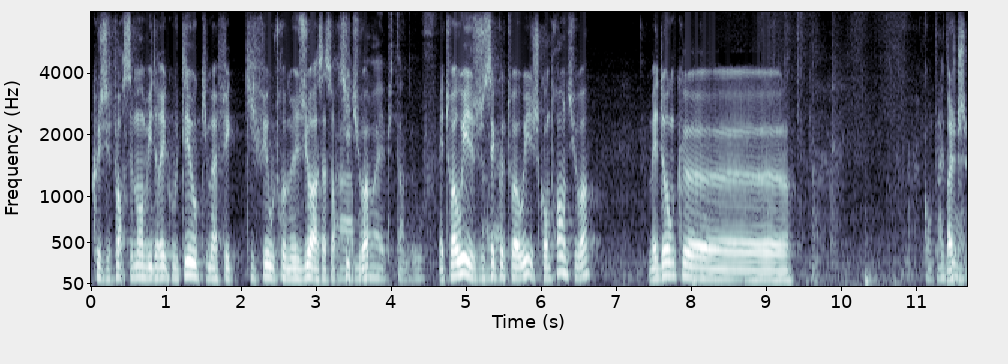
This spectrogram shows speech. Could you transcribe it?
que j'ai forcément envie de réécouter ou qui m'a fait kiffer outre mesure à sa sortie, Ah, tu moi, vois. Ouais, putain, de ouf. Mais toi, oui, je Ah sais ouais. que toi, oui, je comprends, tu vois. Mais donc, euh, Complètement. Bah, je-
